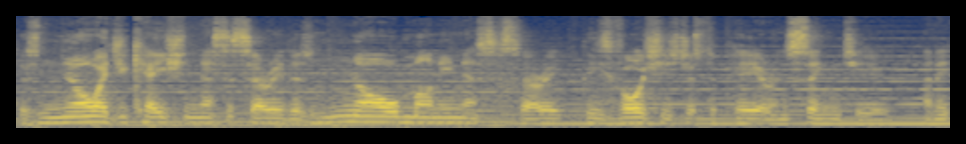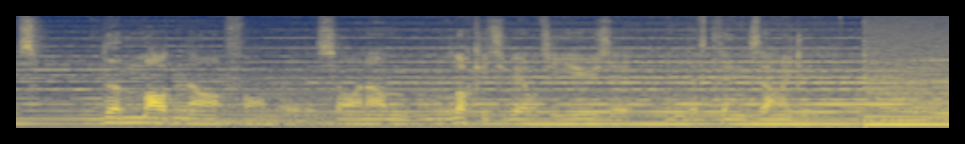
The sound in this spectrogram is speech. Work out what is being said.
There's no education necessary, there's no money necessary. These voices just appear and sing to you, and it's the modern art form, really. So, and I'm lucky to be able to use it in the things I do.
